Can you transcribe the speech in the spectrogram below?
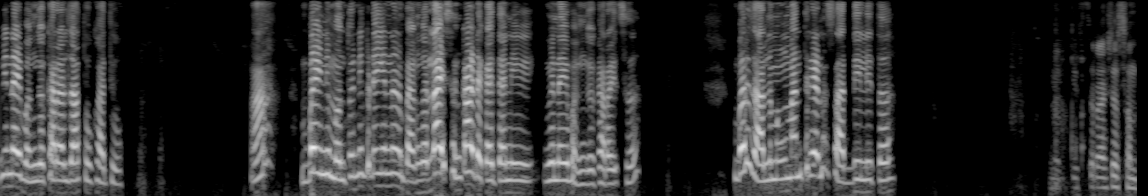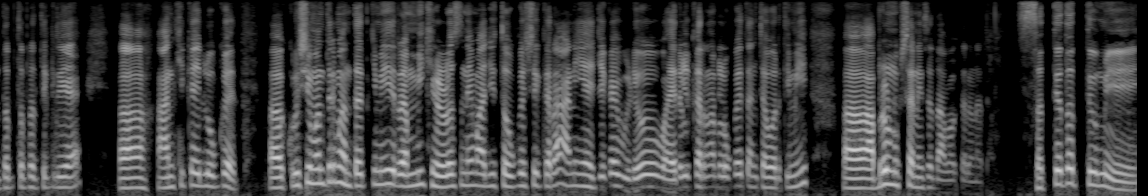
विनाय भंग करायला जातो का तो? हा बहिणी म्हणतो इकडे येणं भंग लायसन काढ काय त्यांनी विनय भंग करायचं? बरं झालं मग मंत्र्यानं साथ दिली तर. नक्कीच तर अशा संतप्त प्रतिक्रिया आहे. आणखी काही लोक आहेत. कृषी मंत्री म्हणतात की मी रम्मी खेळलोच नाही माझी चौकशी करा आणि हे जे काही व्हिडिओ व्हायरल करणारे लोक आहेत त्यांच्यावरती मी अ, अब्रू नुकसानीचा दावा करणार आहे. सत्यतच तुम्ही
